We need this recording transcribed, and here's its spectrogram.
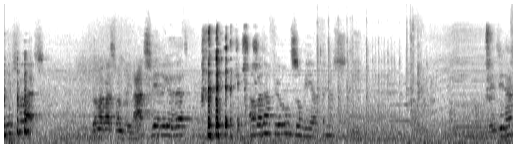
Nicht was? Schon mal was von Privatsphäre gehört? Aber dafür umso mehr Mystik. Sehen Sie das?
